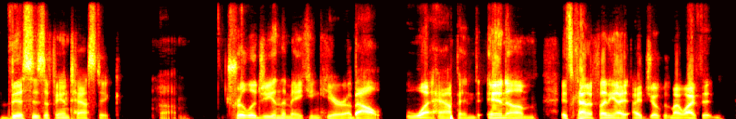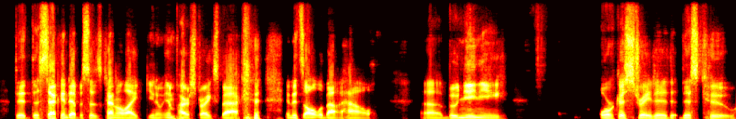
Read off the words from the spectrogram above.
This is a fantastic um, trilogy in the making here about what happened. And um, it's kind of funny. I, I joke with my wife that that the second episode is kind of like, you know, Empire Strikes Back. and it's all about how uh, Bugnini orchestrated this coup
